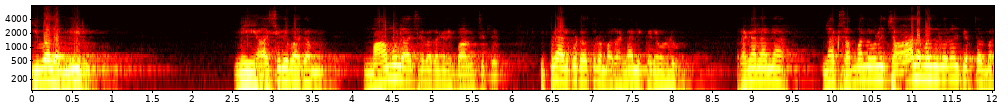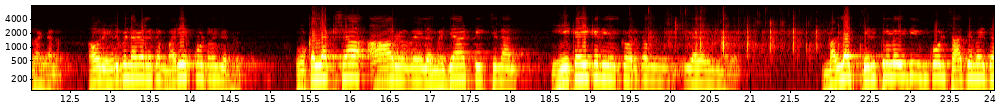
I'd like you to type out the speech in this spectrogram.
ఇవాళ మీరు మీ ఆశీర్వాదం మామూలు ఆశీర్వాదంగా నేను భావించట్లేదు. ఇప్పుడే అనుకుంటూ వస్తున్నాం మా రంగాన్ని ఇక్కడే ఉండు. రంగానన్న నాకు సంబంధం వాళ్ళు చాలా మంది ఉన్నారని చెప్తారు మా రంగాన. అవును ఎలిపి నగర్ అయితే మరీ ఎక్కువ ఉంటారని చెప్పారు. ఒక లక్ష ఆరు వేల మెజార్టీ ఇచ్చిన ఏకైక నియోజకవర్గం ఇలా మళ్ళా చరిత్రలో ఇది ఇంకోటి సాధ్యమైతే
